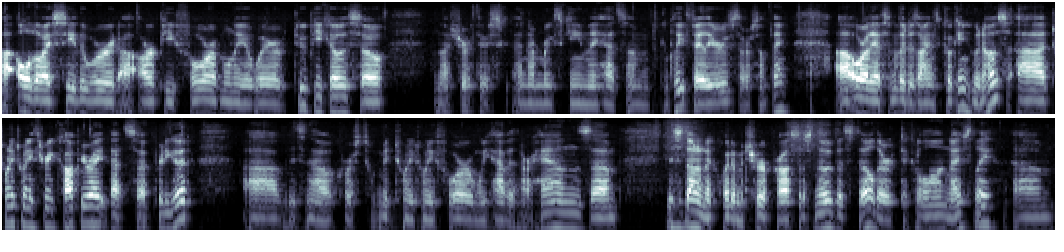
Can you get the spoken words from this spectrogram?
although I see the word RP4, I'm only aware of two Picos, so I'm not sure if there's a numbering scheme they had some complete failures or something, uh, or they have some other designs cooking. Who knows? Uh, 2023 copyright. That's uh, pretty good. Uh, it's now, of course, mid 2024, and we have it in our hands. Um, this is done in a quite a mature process node, but still they're ticking along nicely. Um,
